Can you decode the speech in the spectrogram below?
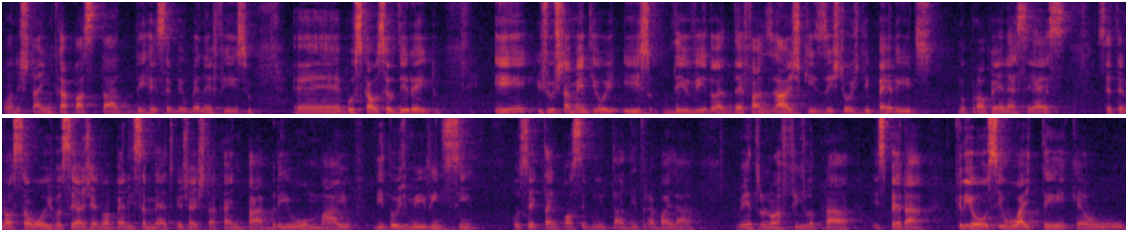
quando está incapacitado de receber o benefício, é, buscar o seu direito. E justamente isso, devido à defasagem que existe hoje de peritos no próprio INSS, você tem noção, hoje você agenda uma perícia médica, já está caindo para abril ou maio de 2025. Você que está impossibilitado de trabalhar, entra numa fila para esperar. Criou-se o IT, que é o,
